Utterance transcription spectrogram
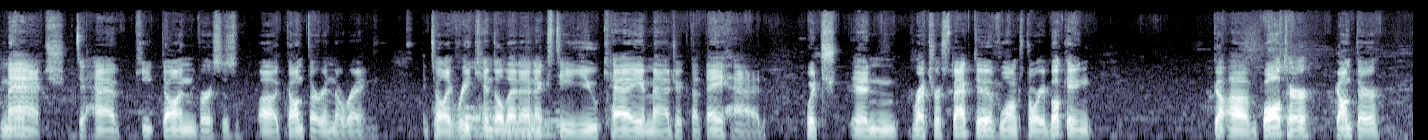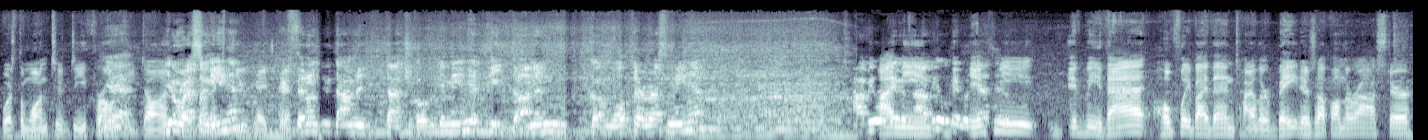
match to have Pete Dunne versus uh, Gunther in the ring and to like rekindle that NXT UK magic that they had, which in retrospective, long story booking, uh, Walter Gunther was the one to dethrone Yeah. Pete Dunne. Yo, WrestleMania. NXT UK If they don't do Dominik Dijakovic at Mania, Pete Dunne and Gun- Walter at WrestleMania. I'll be okay I with, mean, I'll be okay with give too. me give me that. Hopefully by then Tyler Bate is up on the roster.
